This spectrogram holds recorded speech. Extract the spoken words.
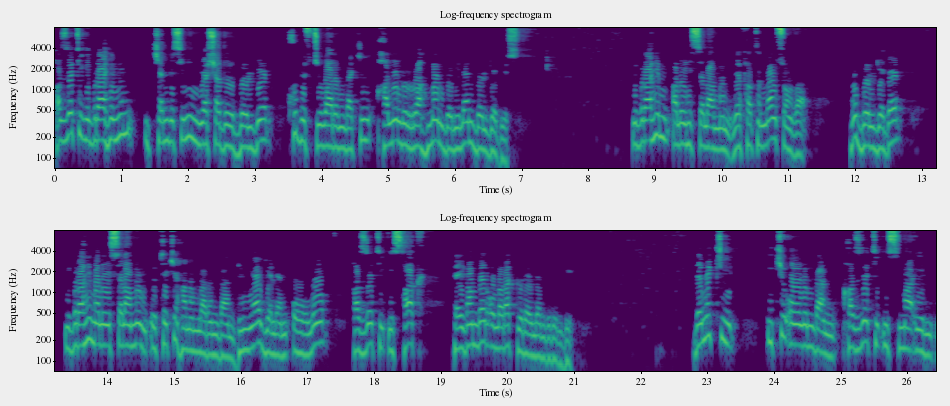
Hazreti İbrahim'in kendisinin yaşadığı bölge Kudüs civarındaki Halilur Rahman denilen bölgedir. İbrahim Aleyhisselam'ın vefatından sonra bu bölgede İbrahim Aleyhisselam'ın öteki hanımlarından dünya gelen oğlu Hazreti İshak peygamber olarak görevlendirildi. Demek ki iki oğlundan Hazreti İsmail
